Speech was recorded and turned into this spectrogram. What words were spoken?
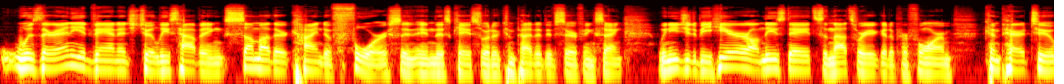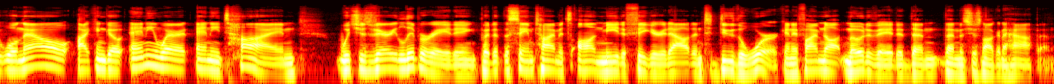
was there any advantage to at least having some other kind of force in, in, this case sort of competitive surfing saying we need you to be here on these dates and that's where you're going to perform compared to well now i can go anywhere at any time which is very liberating but at the same time it's on me to figure it out and to do the work and if i'm not motivated then then it's just not going to happen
